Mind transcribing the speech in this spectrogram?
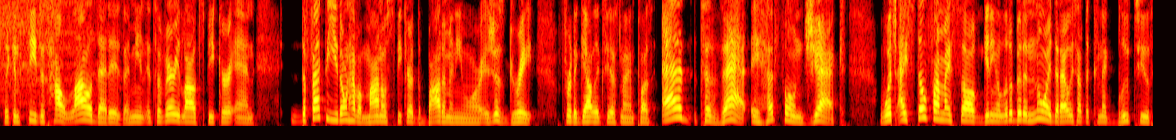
So you can see just how loud that is. I mean, it's a very loud speaker and the fact that you don't have a mono speaker at the bottom anymore is just great for the Galaxy S9 Plus. Add to that a headphone jack which I still find myself getting a little bit annoyed that I always have to connect Bluetooth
